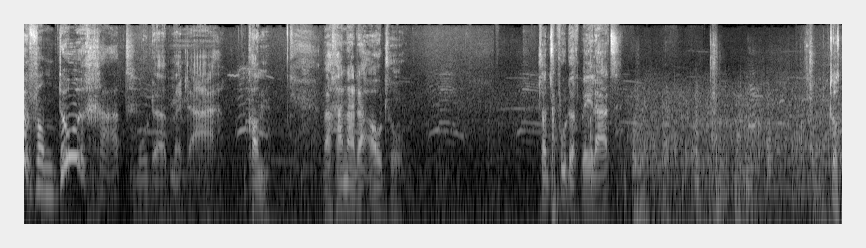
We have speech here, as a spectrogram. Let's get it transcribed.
er vandoor gaat. Moeder, bedaar. Kom, we gaan naar de auto. Tot spoedig, Belaat. Tot,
